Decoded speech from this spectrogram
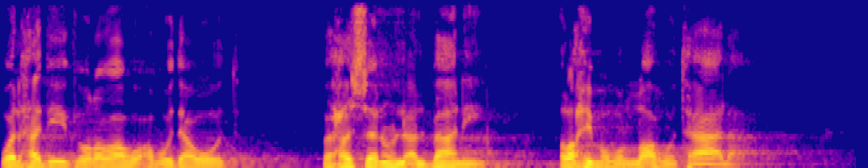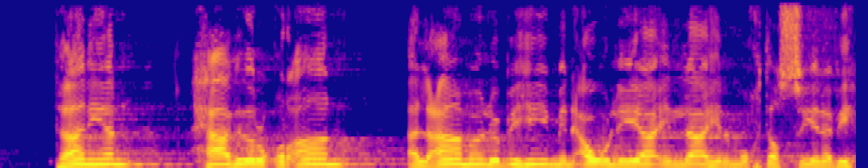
والحديث رواه أبو داود وحسنه الألباني رحمه الله تعالى. ثانيا حافظ القرآن العامل به من أولياء الله المختصين به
